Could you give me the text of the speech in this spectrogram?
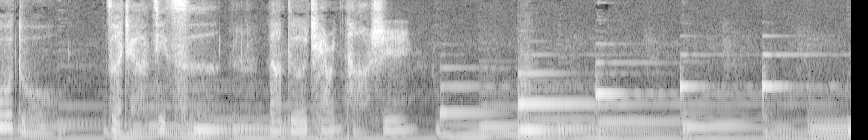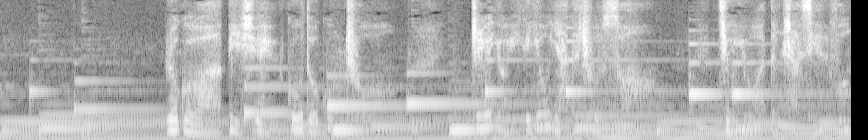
孤独，作者季慈，朗读 Cherry 老师。如果必须与孤独共处，只愿有一个优雅的处所，请与我登上险峰，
